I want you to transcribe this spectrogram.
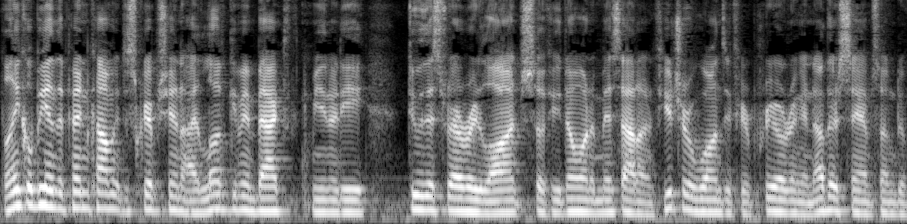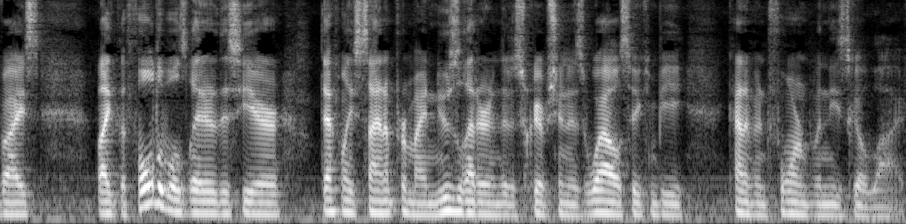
The link will be in the pinned comment description. I love giving back to the community. Do this for every launch, so if you don't want to miss out on future ones, if you're pre-ordering another Samsung device, like the foldables later this year, definitely sign up for my newsletter in the description as well so you can be kind of informed when these go live.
